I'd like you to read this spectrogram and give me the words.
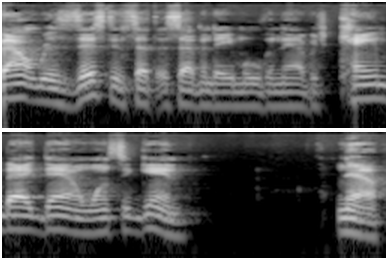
found resistance at the seven day moving average, came back down once again. Now,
